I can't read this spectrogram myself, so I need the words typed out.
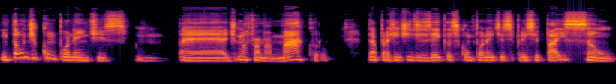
Então, de componentes, é, de uma forma macro, dá para a gente dizer que os componentes principais são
